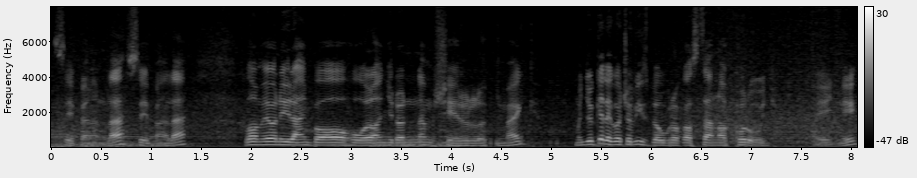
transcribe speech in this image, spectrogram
Szépen le, szépen le. Valami olyan irányba, ahol annyira nem sérülök meg. Mondjuk elég, hogyha vízbe ugrok, aztán akkor úgy. Égyni.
